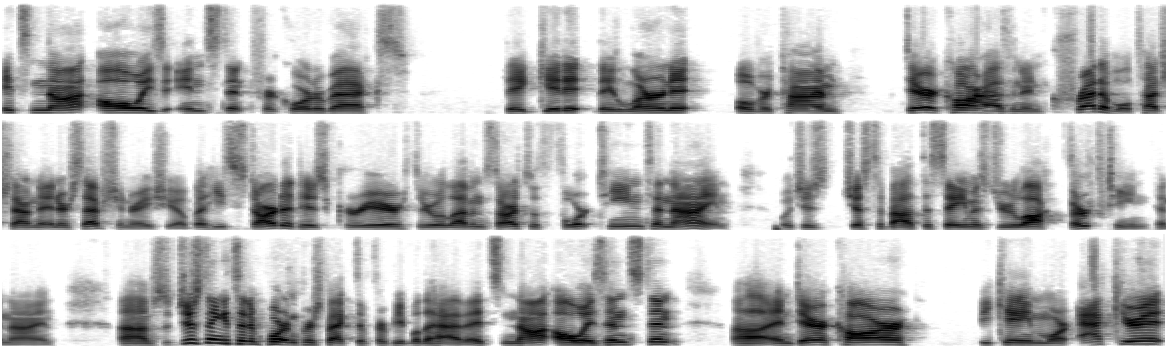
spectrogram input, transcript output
it's not always instant for quarterbacks. They get it, they learn it over time. Derek Carr has an incredible touchdown to interception ratio, but he started his career through 11 starts with 14 to 9, which is just about the same as Drew Lock, 13 to 9. Um, so just think it's an important perspective for people to have. It's not always instant. Uh, and Derek Carr became more accurate.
